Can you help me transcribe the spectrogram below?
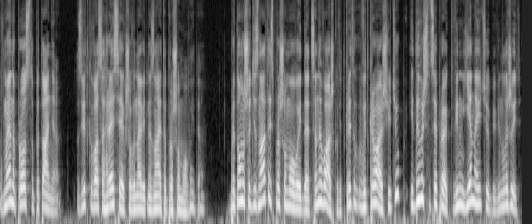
в мене просто питання: звідки у вас агресія, якщо ви навіть не знаєте, про що мова йде? При тому, що дізнатись, про що мова йде, це не важко. Відкрити, відкриваєш YouTube і дивишся цей проект. Він є на YouTube, він лежить.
